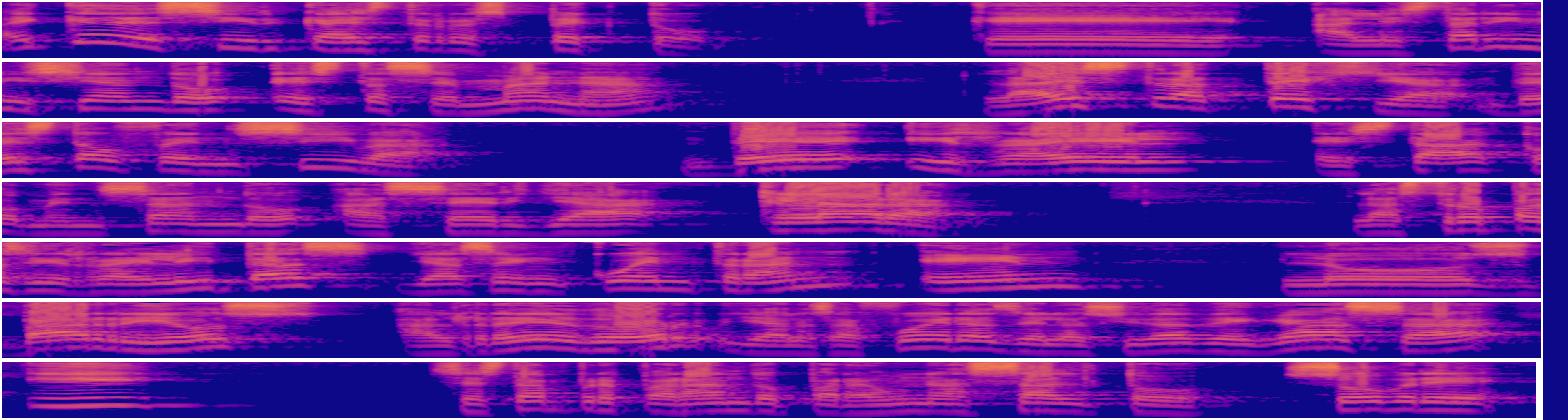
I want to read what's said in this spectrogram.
Hay que decir que a este respecto, que al estar iniciando esta semana, la estrategia de esta ofensiva de Israel está comenzando a ser ya clara. Las tropas israelitas ya se encuentran en los barrios alrededor y a las afueras de la ciudad de Gaza y se están preparando para un asalto sobre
